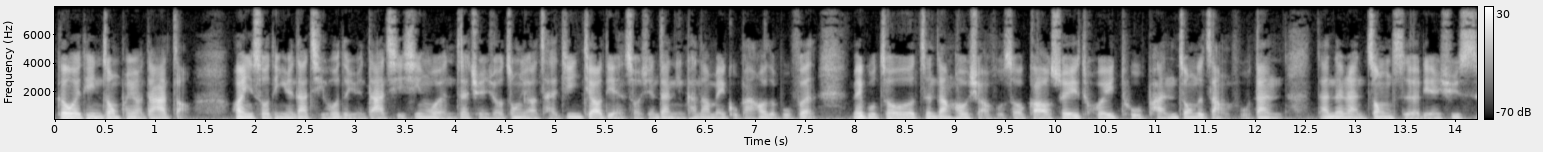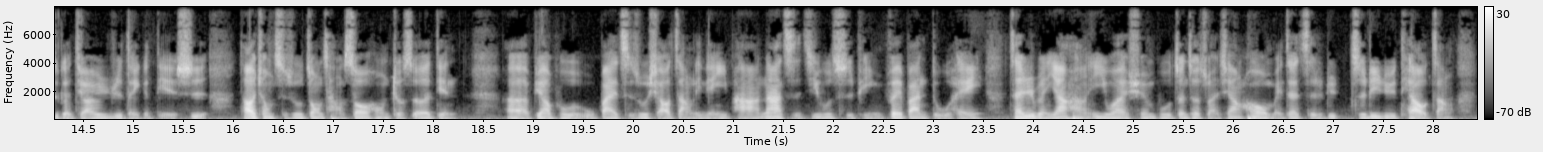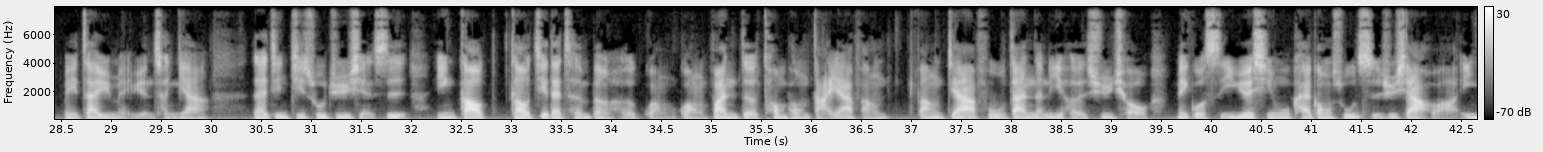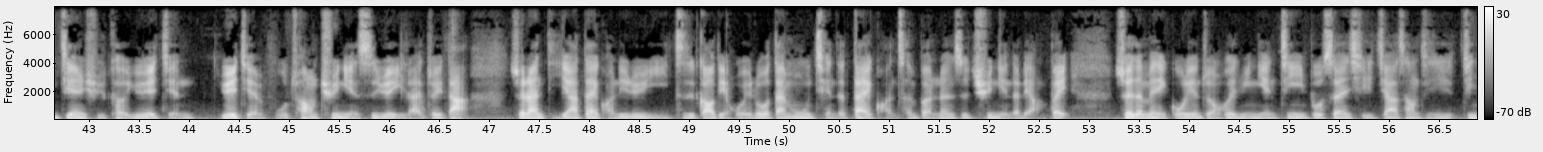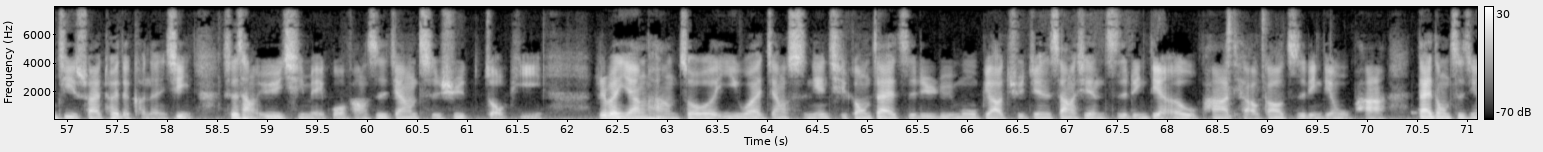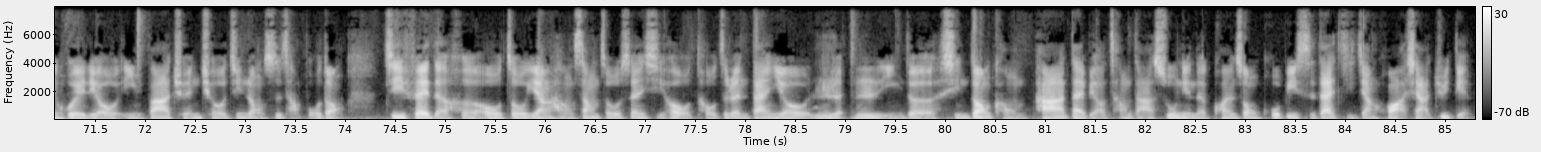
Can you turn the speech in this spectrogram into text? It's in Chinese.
各位听众朋友，大家早，欢迎收听元大期货的元大期新闻。在全球重要财经焦点，首先带您看到美股盘后的部分。美股周二震荡后小幅收高，虽回吐盘中的涨幅，但但仍然终止了连续四个交易日的一个跌势。道琼指数中场收红九十二点，呃，标普五百指数小涨零点一趴，纳指几乎持平，费半独黑。在日本央行意外宣布政策转向后，美债直率直利率跳涨，美债与美元承压。在经济数据显示，因高高借贷成本和广广泛的通膨打压房房价负担能力和需求，美国十一月新屋开工数持续下滑，营建许可月减月减幅创去年四月以来最大。虽然抵押贷款利率已至高点回落，但目前的贷款成本仍是去年的两倍。随着美国联准会明年进一步升息，加上经济经济衰退的可能性，市场预期美国房市将持续走皮。日本央行周二意外将十年期公债值利率目标区间上限至零点二五帕调高至零点五帕，带动资金回流，引发全球金融市场波动。继费的和欧洲央行上周升息后，投资人担忧日日银的行动恐怕代表长达数年的宽松货币时代即将画下句点。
